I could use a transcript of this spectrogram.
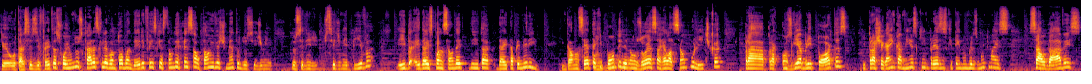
que o Tarcísio de Freitas foi um dos caras que levantou a bandeira e fez questão de ressaltar o investimento do Sidney, do Sidney, Sidney Piva e da, e da expansão da, Ita, da Itapemirim. Então não sei até uhum. que ponto ele não usou essa relação política para conseguir abrir portas e para chegar em caminhos que empresas que têm números muito mais saudáveis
